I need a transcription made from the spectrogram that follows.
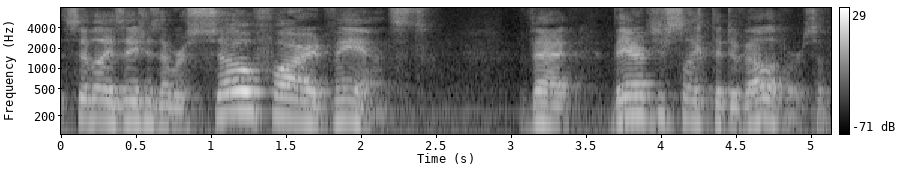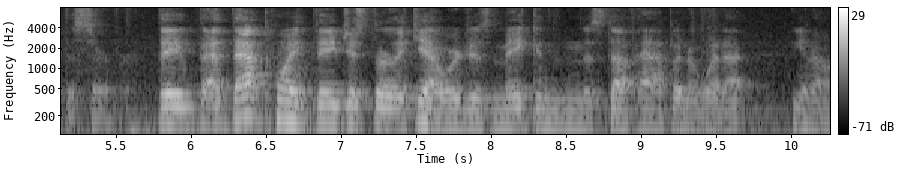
civilizations that were so far advanced that they're just like the developers of the server. They at that point they just they're like, yeah, we're just making the stuff happen or what you know.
